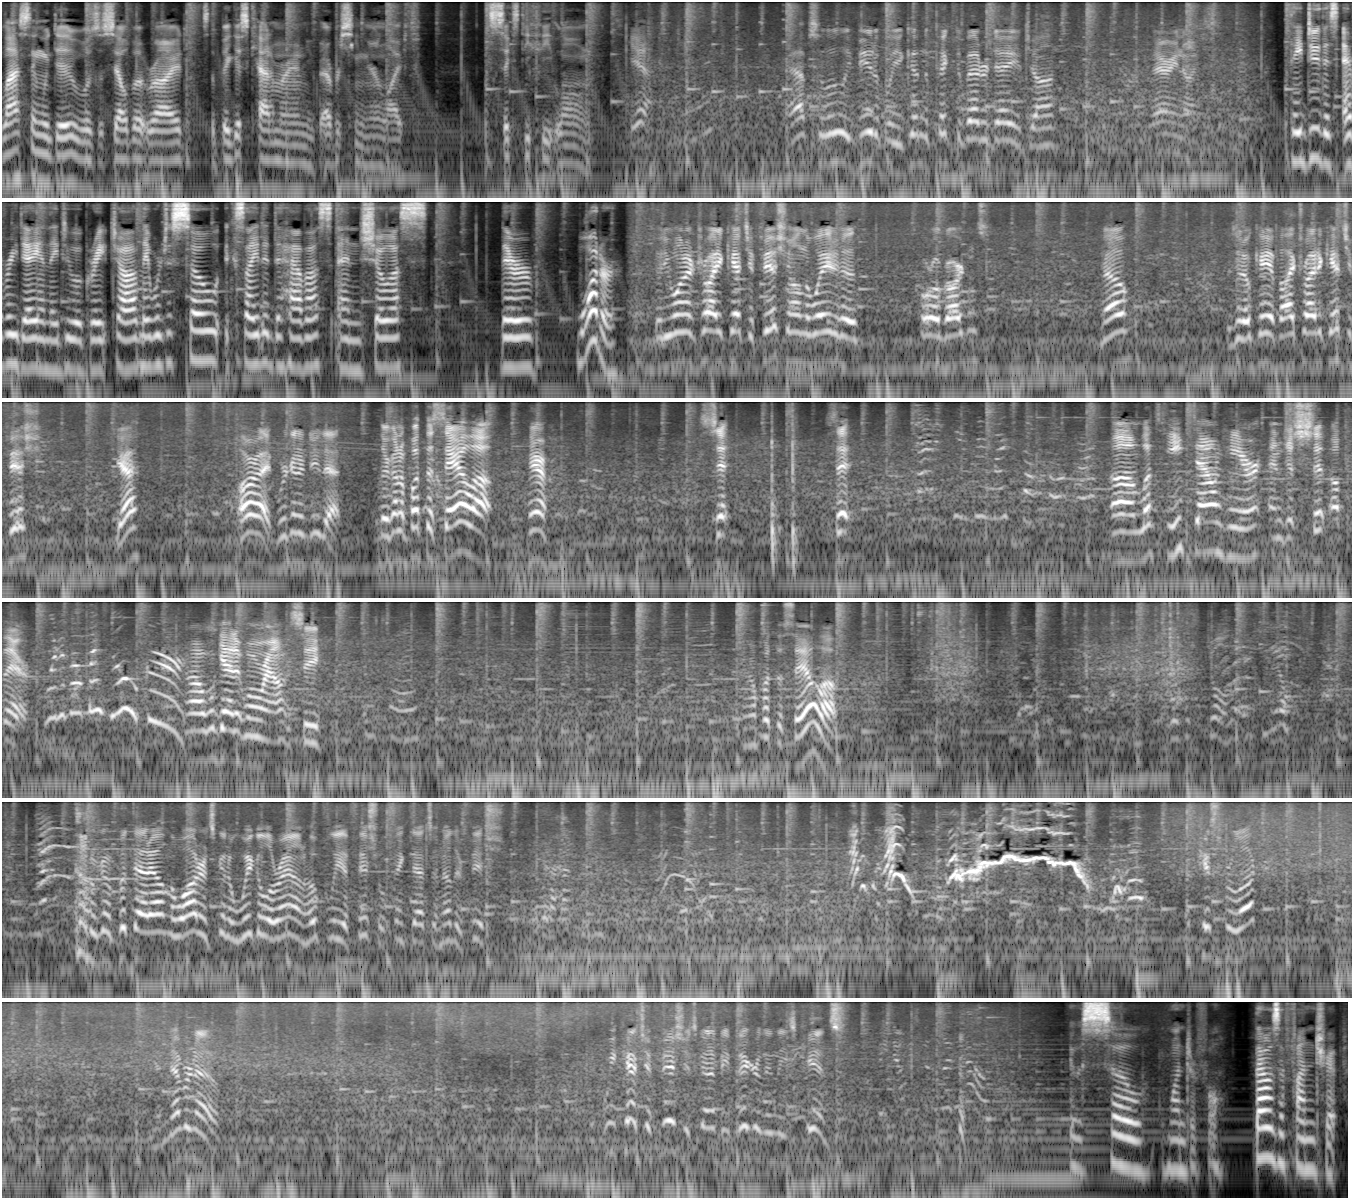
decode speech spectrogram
Last thing we did was a sailboat ride. It's the biggest catamaran you've ever seen in your life. It's 60 feet long. Yeah. Absolutely beautiful. You couldn't have picked a better day, John. Very nice. They do this every day and they do a great job. They were just so excited to have us and show us their water. So do you want to try to catch a fish on the way to Coral Gardens? No? Is it okay if I try to catch a fish? Yeah? All right, we're going to do that. They're gonna put the sail up. Here. Sit. Sit. Um, let's eat down here and just sit up there. What about my yogurt? Oh, we'll get it when we're out and see. We're gonna put the sail up. we're going to put that out in the water. It's going to wiggle around. Hopefully a fish will think that's another fish. A kiss for luck? You never know. If we catch a fish, it's going to be bigger than these kids. It was so wonderful. That was a fun trip.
